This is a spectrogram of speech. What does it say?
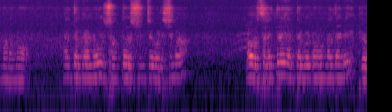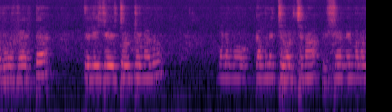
మనము ఎంతగానో సంతోషించవలసిన అవసరత ఎంతగానో ఉన్నదని ప్రభు పేరిట తెలియజేస్తుంటున్నాను మనము గమనించవలసిన విషయాన్ని మనం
